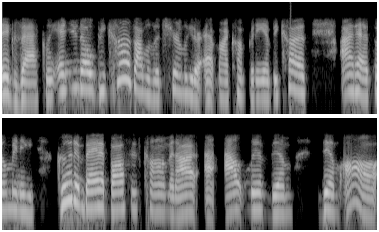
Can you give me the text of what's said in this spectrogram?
Exactly. And you know, because I was a cheerleader at my company and because I'd had so many good and bad bosses come and I, I outlived them them all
